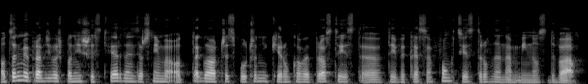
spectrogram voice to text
Ocenimy prawdziwość poniższych stwierdzeń. Zacznijmy od tego, czy współczynnik kierunkowy prosty jest e, tej wykresem funkcji jest równy na minus 2.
